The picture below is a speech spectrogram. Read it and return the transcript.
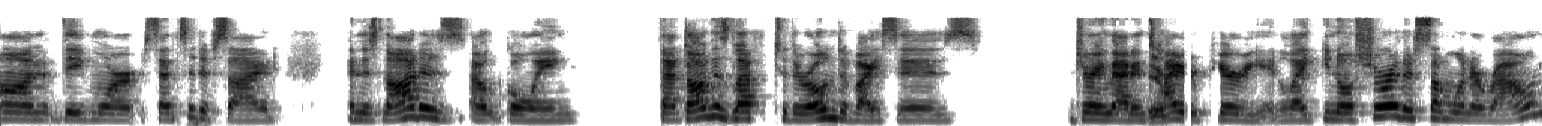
on the more sensitive side and is not as outgoing that dog is left to their own devices during that entire yep. period. Like you know sure there's someone around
